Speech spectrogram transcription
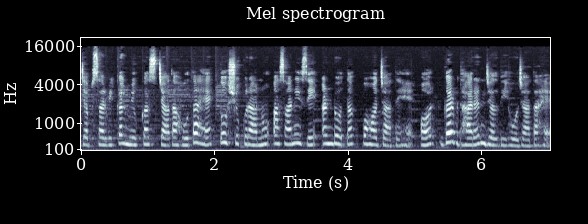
जब सर्विकल म्यूकस ज़्यादा होता है तो शुक्राणु आसानी से अंडों तक पहुँच जाते हैं और गर्भ धारण जल्दी हो जाता है।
